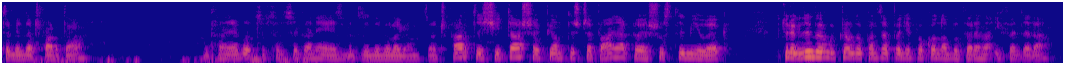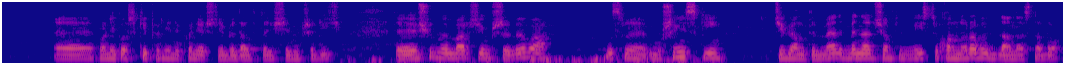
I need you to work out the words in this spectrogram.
sobie da czwarta. Dla niego to statystyka nie jest zbyt zadowalająca. Czwarty Sitasze, piąty Szczepaniak, szósty Miłek, który gdyby wygrał do końca pewnie pokonałby Ferena i Federa. E, Wolnikowski pewnie niekoniecznie by dał tutaj się wyprzedzić. E, siódmy Marcin Przybyła, ósmy Muszyński, dziewiąty Men, my na dziesiątym miejscu, honorowym dla nas, no bo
